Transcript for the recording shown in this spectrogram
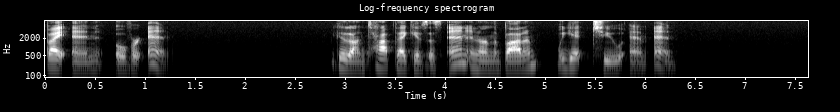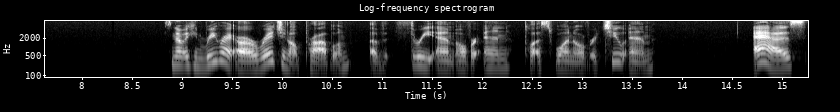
by n over n because on top that gives us n, and on the bottom we get 2mn. So now we can rewrite our original problem of 3m over n plus 1 over 2m as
